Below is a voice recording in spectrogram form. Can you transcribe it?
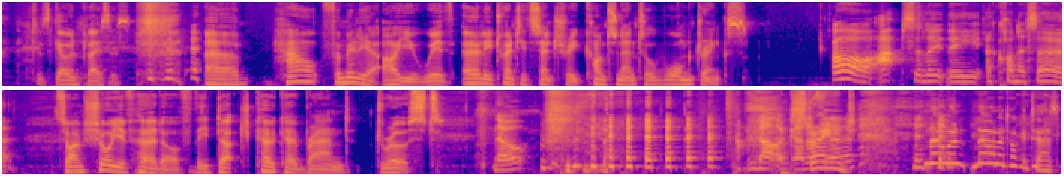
Just going places. Um, how familiar are you with early 20th century continental warm drinks? Oh, absolutely a connoisseur. So I'm sure you've heard of the Dutch cocoa brand Droste. No, not a. Strange. no one, no one I'm talking to has.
